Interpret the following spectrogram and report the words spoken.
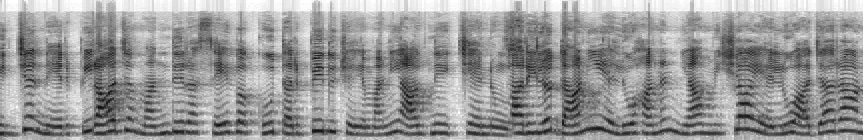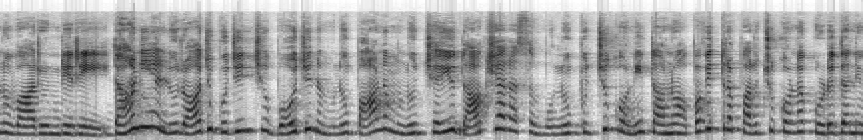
విద్య నేర్పి రాజ మందిర సేవకు తర్బీదు చేయమని ఆజ్ఞ ఇచ్చాను వారిలో దానియలు హనన్య మిషాయలు అజారా అను వారుండిరి. దానియలు రాజు భుజించు భోజనమును పానమును చేయు ద్రాక్షారసమును పుచ్చుకొని తాను అపవిత్రపరుచుకొనకూడదని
